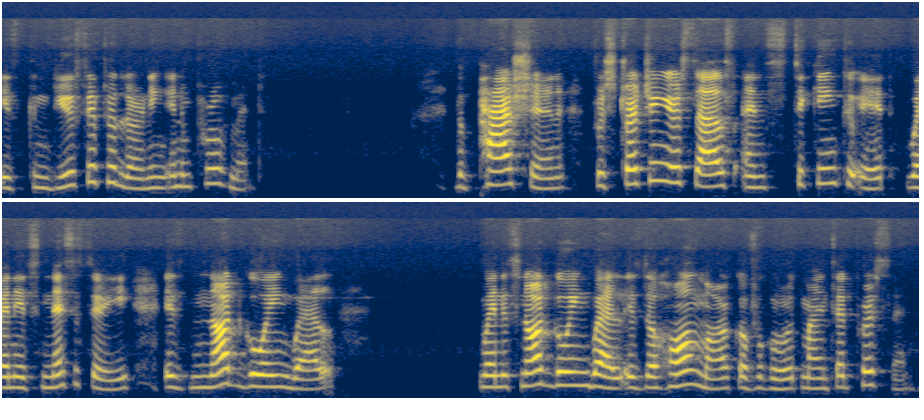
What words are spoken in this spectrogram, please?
is conducive to learning and improvement. The passion for stretching yourself and sticking to it when it's necessary is not going well when it's not going well is the hallmark of a growth mindset person.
